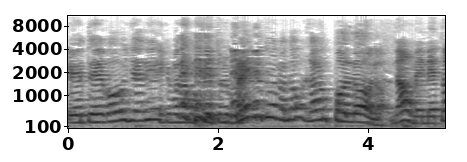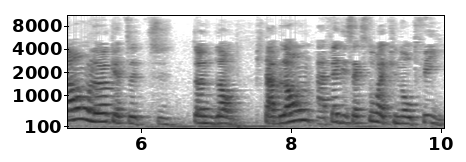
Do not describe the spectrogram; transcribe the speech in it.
Hétéro, il n'y a rien qui va dans mon tête. Même le doigt, maintenant, rentre pas là, là. Non, mais mettons, là, que tu, tu as une blonde, puis ta blonde a fait des sextos avec une autre fille.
